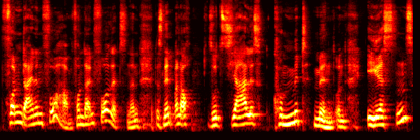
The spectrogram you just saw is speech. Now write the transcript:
von deinen Vorhaben, von deinen Vorsätzen. Das nennt man auch soziales Commitment. Und erstens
